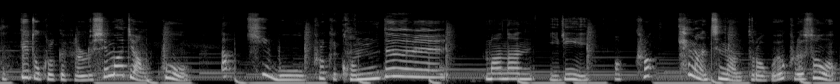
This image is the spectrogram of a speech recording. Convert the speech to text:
붓기도 그렇게 별로 심하지 않고 딱히 뭐 그렇게 건들 만한 일이 막 그렇게 많지는 않더라고요. 그래서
